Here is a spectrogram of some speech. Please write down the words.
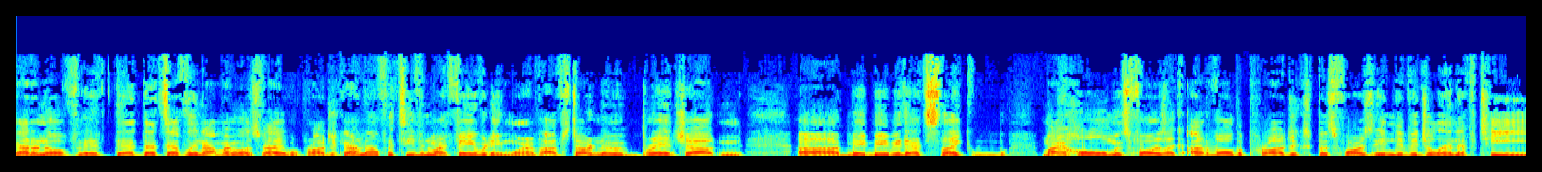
I don't know if, if that, that's definitely not my most valuable project. I don't know if it's even my favorite anymore. I've, I'm starting to branch out, and uh, maybe, maybe that's like my home as far as like out of all the projects. But as far as individual NFTs.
